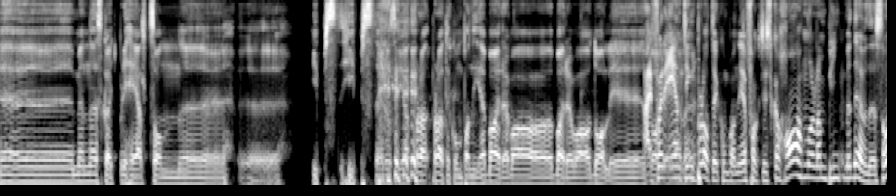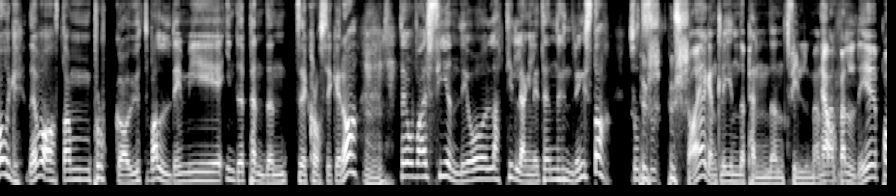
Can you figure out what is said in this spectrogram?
Eh, men det skal ikke bli helt sånn uh, hips, hipster å si at platekompaniet bare var, bare var dårlig. Nei, for én ting platekompaniet faktisk skal ha når de begynte med DVD-salg, det var at de plukka ut veldig mye independent-klassikere Mm. til å være synlig og lett tilgjengelig til en hundrings, da. Så, Push, pusha egentlig independent-filmen Ja. veldig på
